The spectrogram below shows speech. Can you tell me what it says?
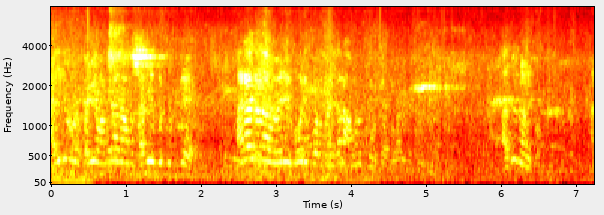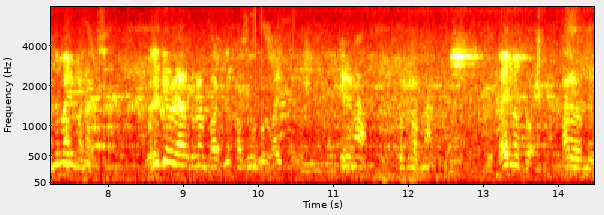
அதுக்கு ஒரு பையன் வந்தால் அவன் பதவி கொடுத்துட்டு மறாக நான் வெளியே ஓடி போகிற மாதிரி தானே அவனுக்கு கொடுத்தாரு. அதுவும் நடக்கும். அந்த மாதிரி பண்ணாங்க உழைக்கிறவங்க யாருக்குறான்னு பார்த்து பசங்களுக்கு ஒரு வாய்ப்பு நினைக்கிறேன்னா கொடுக்கலாம்னா பயன்படுத்தும் வேறு வந்து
